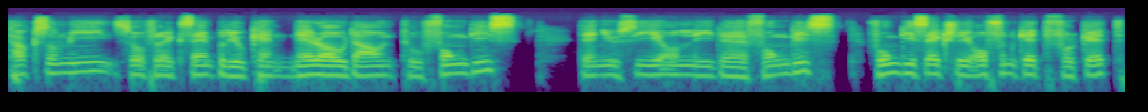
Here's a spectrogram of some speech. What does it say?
taxonomy. So for example, you can narrow down to fungi. Then you see only the fungi. Fungi actually often get forget.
